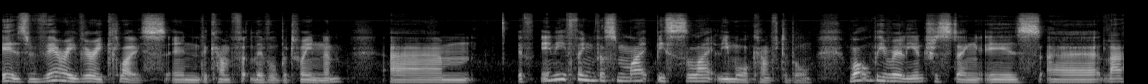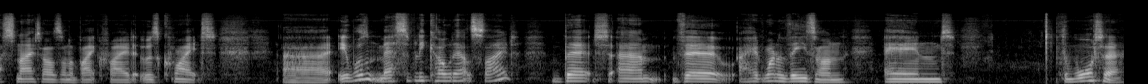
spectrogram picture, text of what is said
it's very very close in the comfort level between them um, if anything, this might be slightly more comfortable. What will be really interesting is uh, last night I was on a bike ride. It was quite. Uh, it wasn't massively cold outside, but um, the I had one of these on, and the water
